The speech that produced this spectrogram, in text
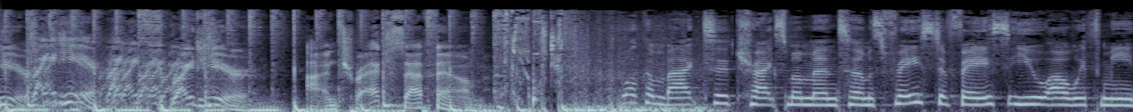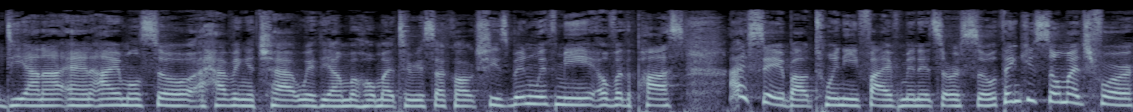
Here, Right here. Right, right, right here on Traxx FM. Welcome back to Traxx Momentum's Face to Face. You are with me, Diyana, and I am also having a chat with Yang Berhormat Teresa Kok. She's been with me over the past, I say, about 25 minutes or so. Thank you so much for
